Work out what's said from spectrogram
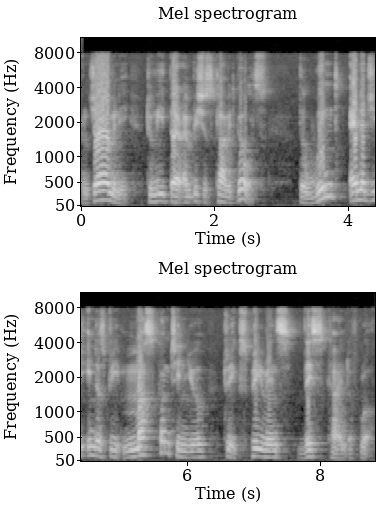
and Germany to meet their ambitious climate goals, the wind energy industry must continue to experience this kind of growth.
